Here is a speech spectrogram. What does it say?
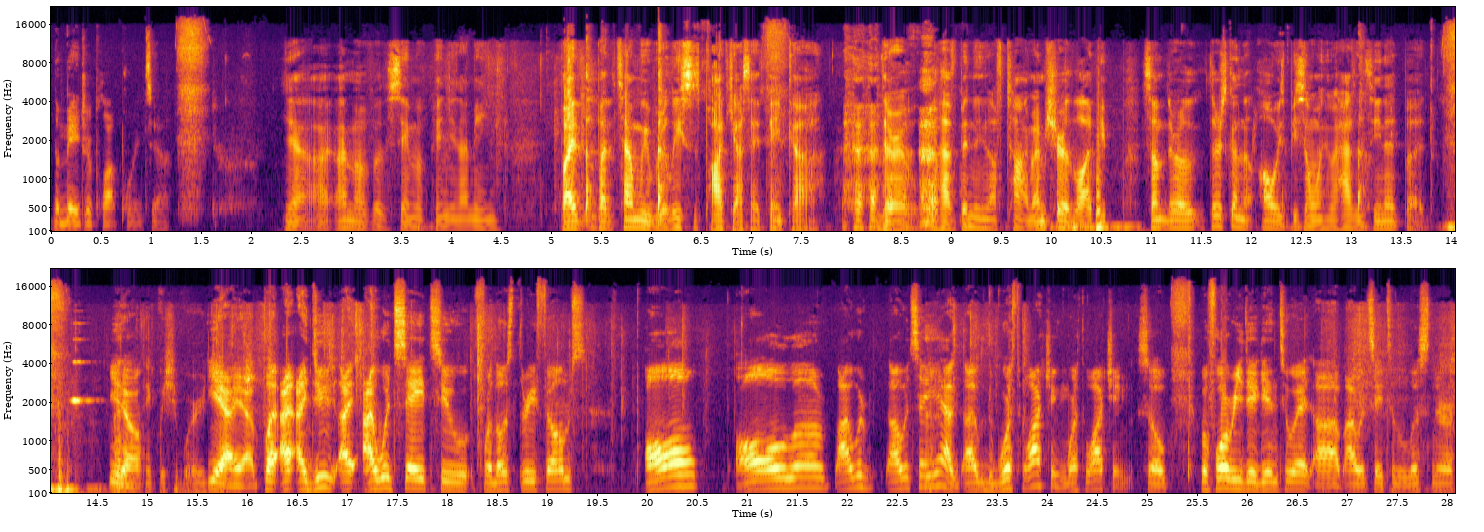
the major plot points. Yeah. Yeah, I, I'm of the same opinion. I mean, by by the time we release this podcast, I think uh, there will have been enough time. I'm sure a lot of people. Some there, there's gonna always be someone who hasn't seen it, but You I know. don't think we should worry. Yeah, yeah, but I, I do I, I would say to for those three films, all all uh, I would I would say yeah, I, worth watching, worth watching. So before we dig into it, uh, I would say to the listener,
